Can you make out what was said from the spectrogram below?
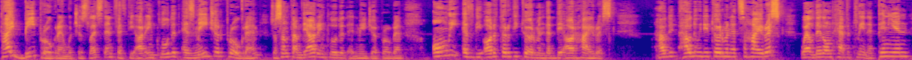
type B program, which is less than 50, are included as major program. So sometimes they are included as major program only if the auditor determined that they are high risk. How do, how do we determine it's a high risk? Well, they don't have a clean opinion.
